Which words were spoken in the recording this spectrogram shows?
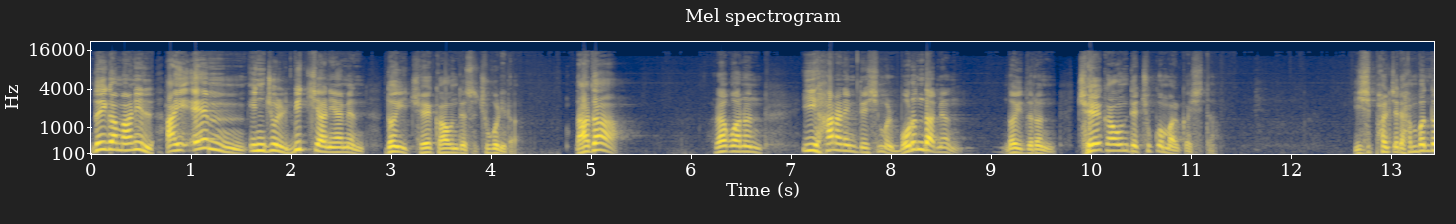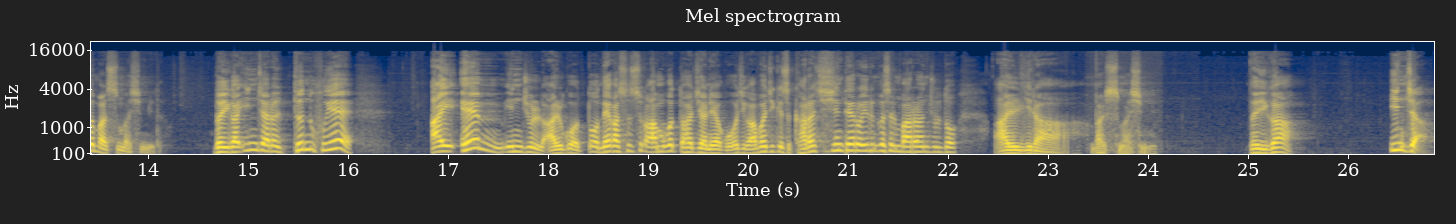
너희가 만일 I am인 줄 믿지 아니하면 너희 죄 가운데서 죽으리라. 나다 라고 하는 이 하나님 되심을 모른다면 너희들은 죄 가운데 죽고 말 것이다. 28절에 한 번 더 말씀하십니다. 너희가 인자를 든 후에 I am인 줄 알고 또 내가 스스로 아무것도 하지 아니하고 오직 아버지께서 가르치신 대로 이런 것을 말하는 줄도 알리라 말씀하십니다. 너희가 인자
